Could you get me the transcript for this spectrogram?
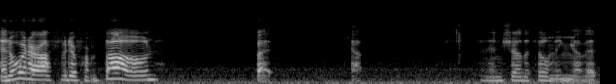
and order off of a different phone. But, yeah. And then show the filming of it,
